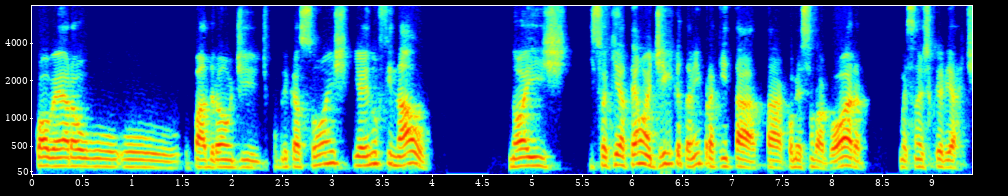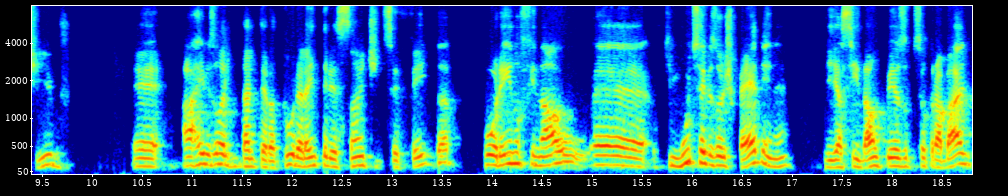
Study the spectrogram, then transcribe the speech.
qual era o, o, o padrão de, de, publicações, e aí no final, nós. Isso aqui é até uma dica também para quem está tá começando agora, começando a escrever artigos. É, a revisão da literatura é interessante de ser feita, porém, no final, é, o que muitos revisores pedem, né, e assim dá um peso para o seu trabalho,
